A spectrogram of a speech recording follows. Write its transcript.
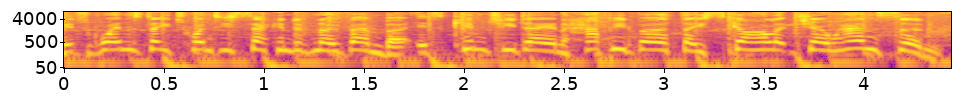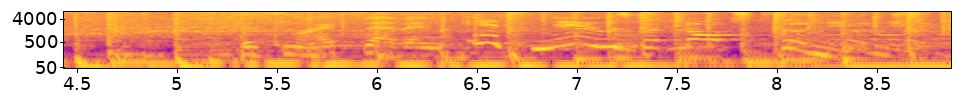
It's Wednesday, 22nd of November. It's Kimchi Day and happy birthday, Scarlett Johansson. The Smart 7. It's news, but not the news.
